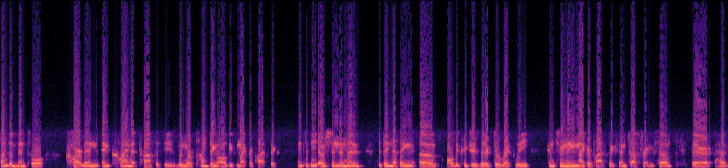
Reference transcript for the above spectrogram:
fundamental carbon and climate processes when we're pumping all these microplastics into the ocean. And that is to say nothing of all the creatures that are directly consuming microplastics and suffering. So there have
